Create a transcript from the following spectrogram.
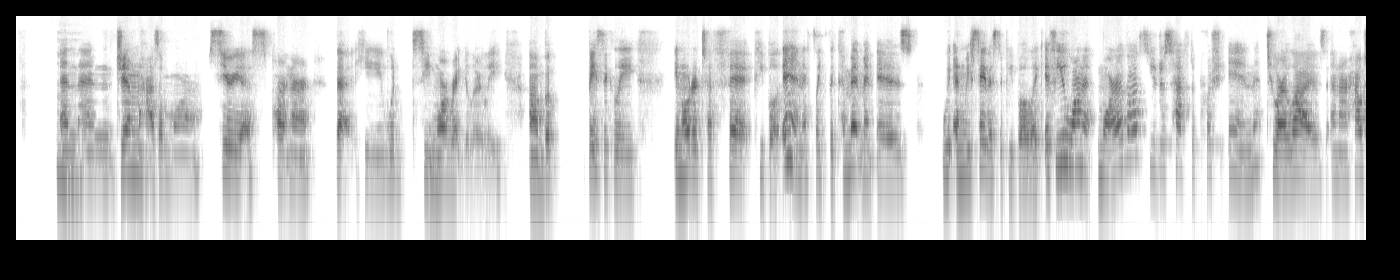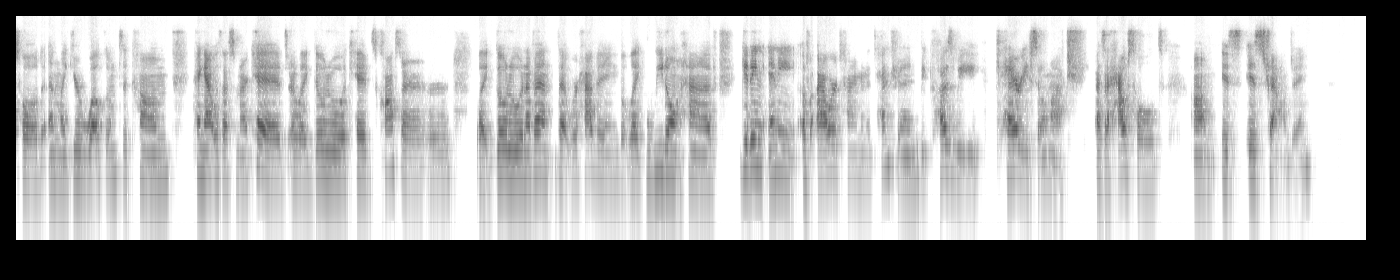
Mm-hmm. And then Jim has a more serious partner that he would see more regularly. Um, but basically, in order to fit people in, it's like the commitment is we and we say this to people like if you want it, more of us you just have to push in to our lives and our household and like you're welcome to come hang out with us and our kids or like go to a kids concert or like go to an event that we're having. But like we don't have getting any of our time and attention because we carry so much as a household um, is is challenging.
